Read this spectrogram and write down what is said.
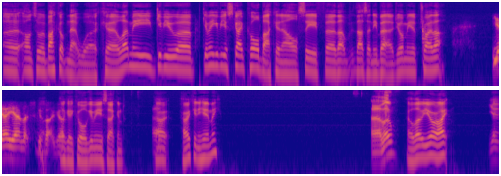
uh, onto a backup network. Uh, let me give you a give me give you a Skype call back, and I'll see if uh, that that's any better. Do you want me to try that? Yeah, yeah, let's give that a go. Okay, cool. Give me a second. Um, Harry, Harry, can you hear me? Hello? Hello, you all right? Yeah.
